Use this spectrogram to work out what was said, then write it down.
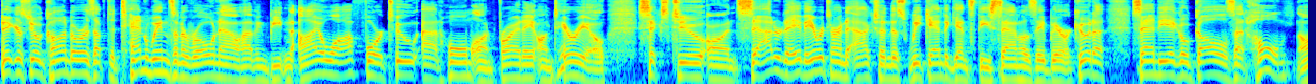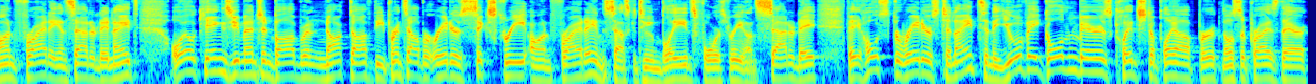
Bakersfield Condors up to 10 wins in a row now, having beaten Iowa 4-2 at home on Friday, Ontario 6-2 on Saturday. They return to action this weekend against the San Jose Barracuda. San Diego Gulls at home on Friday and Saturday nights. Oil Kings, you mentioned Bob, knocked off the Prince Albert Raiders 6-3 on Friday, and the Saskatoon Blades 4 3 on Saturday. They host the Raiders tonight, and the U of A Golden Bears clinched a playoff berth. No surprise there,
